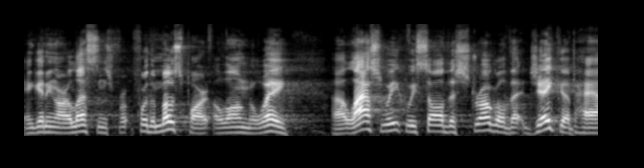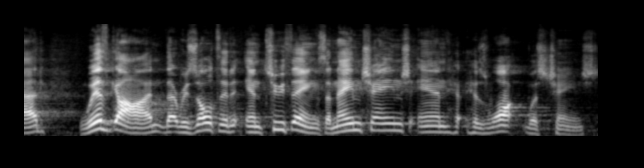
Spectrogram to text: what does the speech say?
and getting our lessons for, for the most part along the way. Uh, last week we saw the struggle that Jacob had with God that resulted in two things a name change and his walk was changed.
